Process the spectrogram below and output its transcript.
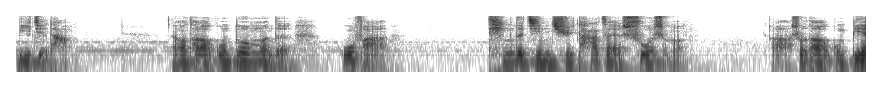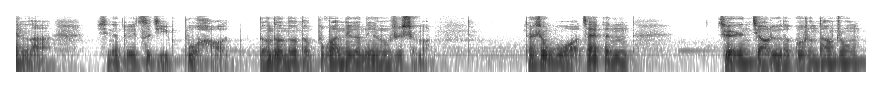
理解她，然后她老公多么的无法听得进去她在说什么，啊，说她老公变了，现在对自己不好，等等等等，不管那个内容是什么，但是我在跟这人交流的过程当中，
